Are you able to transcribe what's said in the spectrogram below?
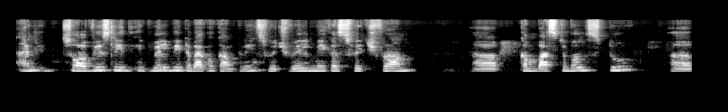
and so obviously it will be tobacco companies which will make a switch from uh, combustibles to uh,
